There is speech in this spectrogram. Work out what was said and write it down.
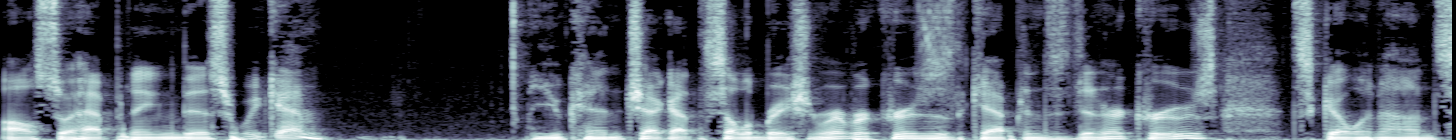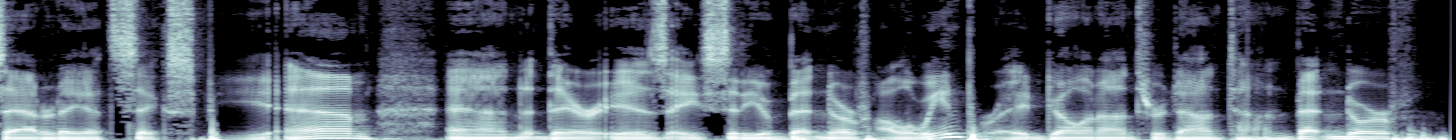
Also happening this weekend you can check out the Celebration River Cruises, the Captain's Dinner Cruise. It's going on Saturday at 6 p.m. And there is a City of Bettendorf Halloween Parade going on through downtown Bettendorf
